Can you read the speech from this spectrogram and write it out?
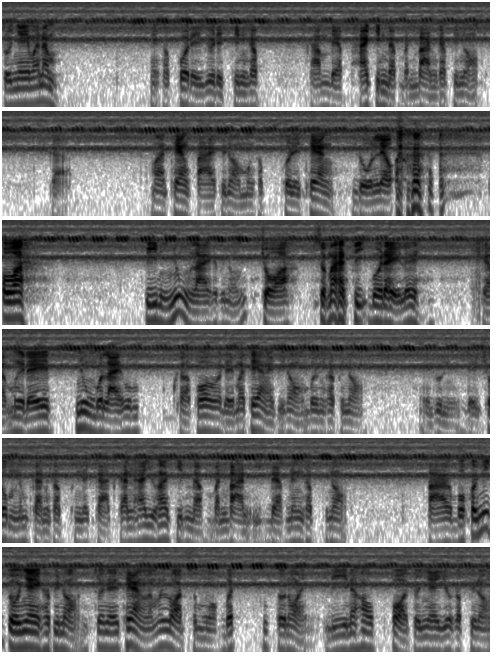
ตัวใหญ่มานำนี่ครับพวกได้อยู่ได้กินครับตามแบบหากินแบบบ้านๆครับพี่น้องก็มาแท่งปลายพี่น้องมึงครับพวกได้แท่งโดนแล้ว เพราะว่า ปีนี้ยุ่งหลายครับพี่น้องจ่อสมาธิบ่ได้เลยกับมือได้ยุ่งบ่หลายผมกับพ่อได้มาแท่งให้พี่น้องเบิ่งครับพี่น้องให้รุ่นได้ชมน้กันครับบรรยากาศการหาอยู่หากินแบบบ้านๆอีกแบบหนึงครับพี่น้องปลาบ่ค่อยมีตัวใหญ่ครับพี่น้องตัวใหญ่แท่งแล้วมันหลอดสมวกเบิด ตัวหน่อย ดีนะเขาปอดตัวใหญ่อยู่กับพี่น้อง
